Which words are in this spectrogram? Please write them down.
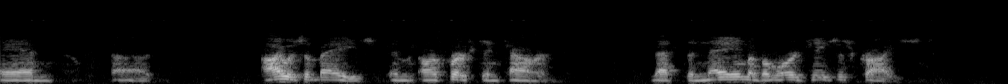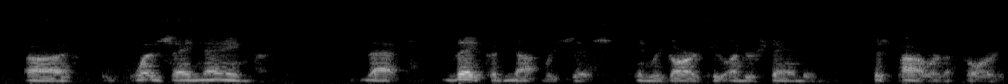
And uh, I was amazed in our first encounter that the name of the Lord Jesus Christ uh, was a name that they could not resist in regard to understanding his power and authority.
